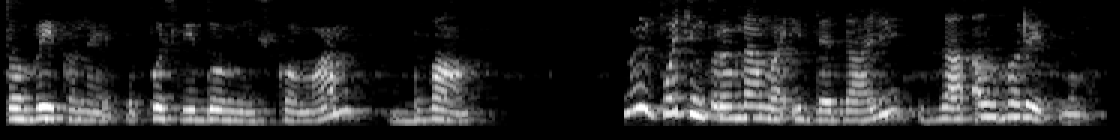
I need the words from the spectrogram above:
то виконається послідовність команд 2. Ну і потім програма йде далі за алгоритмом.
